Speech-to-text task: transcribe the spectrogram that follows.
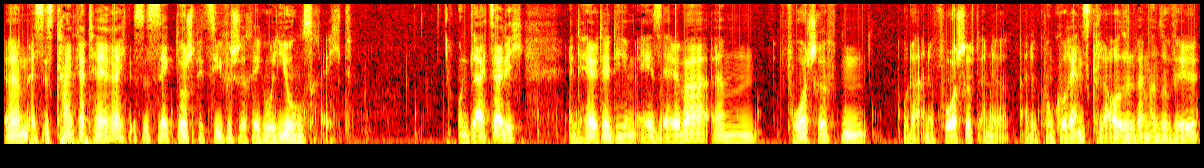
Ähm, es ist kein Kartellrecht, es ist sektorspezifisches Regulierungsrecht. Und gleichzeitig enthält der DMA selber ähm, Vorschriften oder eine Vorschrift, eine, eine Konkurrenzklausel, wenn man so will,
